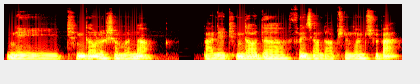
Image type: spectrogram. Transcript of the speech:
你听到了什么呢？把你听到的分享到评论区吧。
